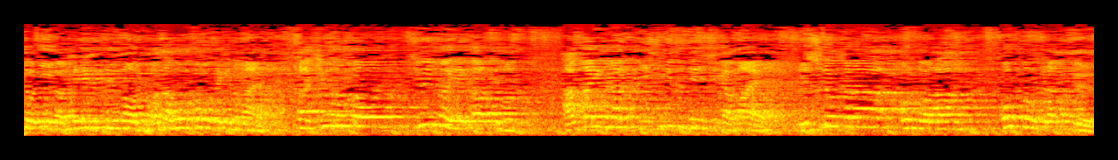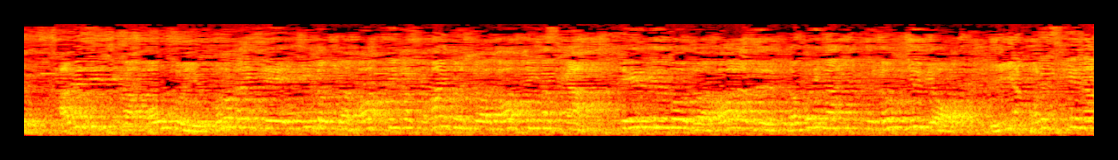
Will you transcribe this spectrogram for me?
と2位はテーブルのまテールノーズは変わらず残りが1分40秒いやこれすげえな。い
